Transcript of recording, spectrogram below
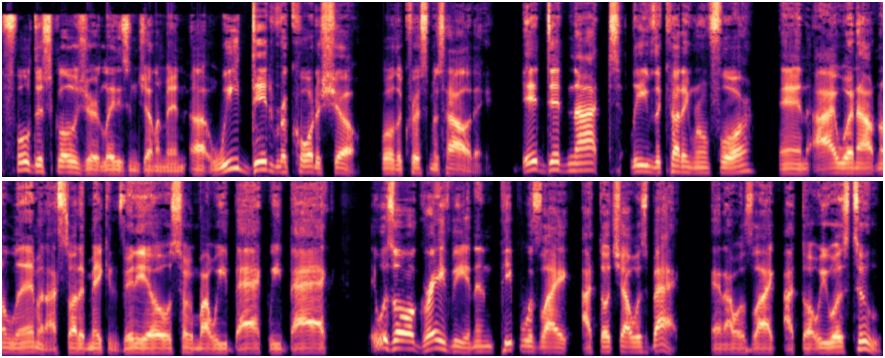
Full disclosure, ladies and gentlemen, uh, we did record a show for the Christmas holiday. It did not leave the cutting room floor. And I went out on a limb and I started making videos talking about we back, we back. It was all gravy. And then people was like, I thought y'all was back. And I was like, I thought we was too.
